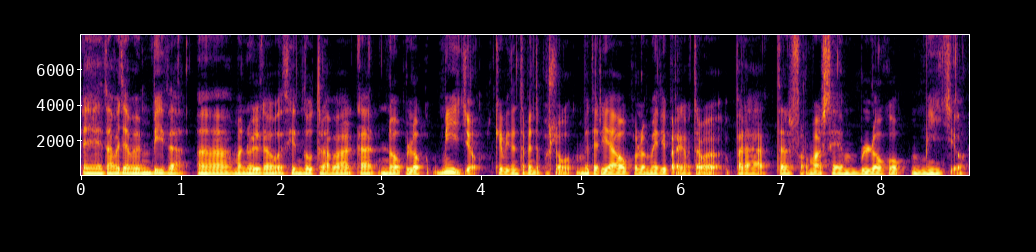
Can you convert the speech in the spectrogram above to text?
eh, daba ya benvida a Manuel Gago diciendo outra vaca no blog Millo, que evidentemente pues, logo metería o polo medio para, transformarse en blogo Millo.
